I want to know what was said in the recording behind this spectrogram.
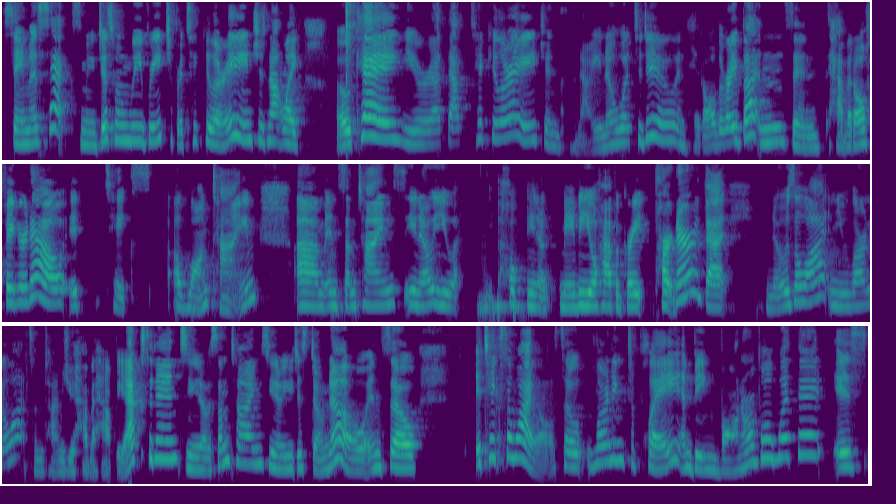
Same as sex. I mean, just when we reach a particular age, it's not like, okay, you're at that particular age and now you know what to do and hit all the right buttons and have it all figured out. It takes a long time. Um, and sometimes, you know, you hope, you know, maybe you'll have a great partner that knows a lot and you learn a lot. Sometimes you have a happy accident, you know, sometimes, you know, you just don't know. And so it takes a while. So learning to play and being vulnerable with it is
